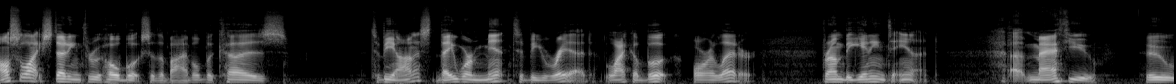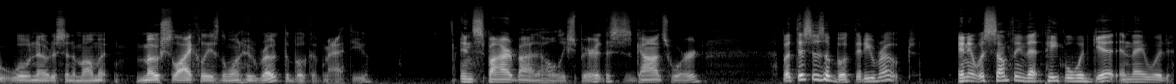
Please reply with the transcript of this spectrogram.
I also like studying through whole books of the Bible because, to be honest, they were meant to be read like a book or a letter from beginning to end. Uh, Matthew, who we'll notice in a moment, most likely is the one who wrote the book of Matthew, inspired by the Holy Spirit. This is God's Word. But this is a book that he wrote. And it was something that people would get and they would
